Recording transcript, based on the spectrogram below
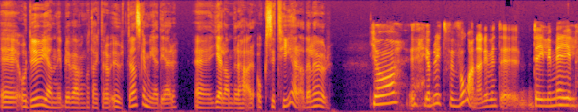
Eh, och du Jenny blev även kontaktad av utländska medier eh, gällande det här och citerad, eller hur? Ja, eh, jag blev lite förvånad. Jag vet inte, Daily Mail,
